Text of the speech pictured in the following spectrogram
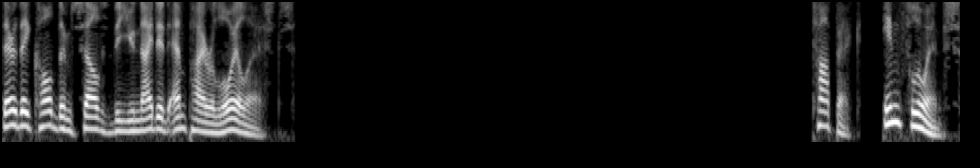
There they called themselves the United Empire Loyalists. Influence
